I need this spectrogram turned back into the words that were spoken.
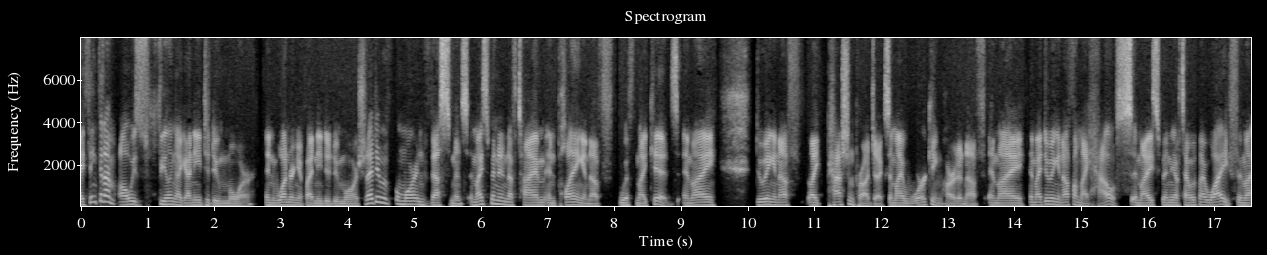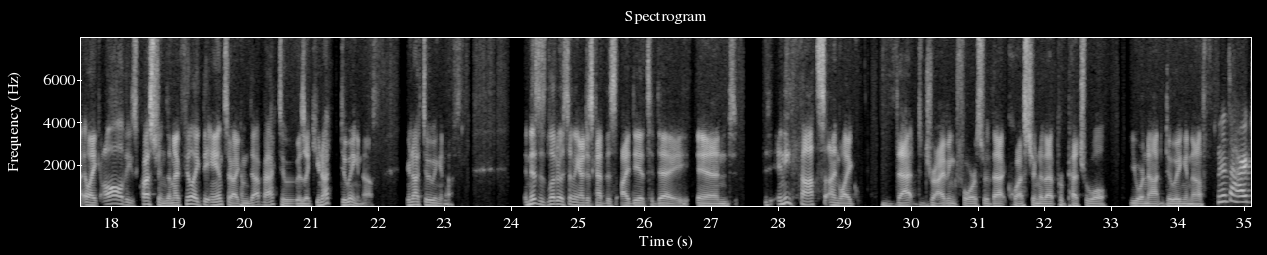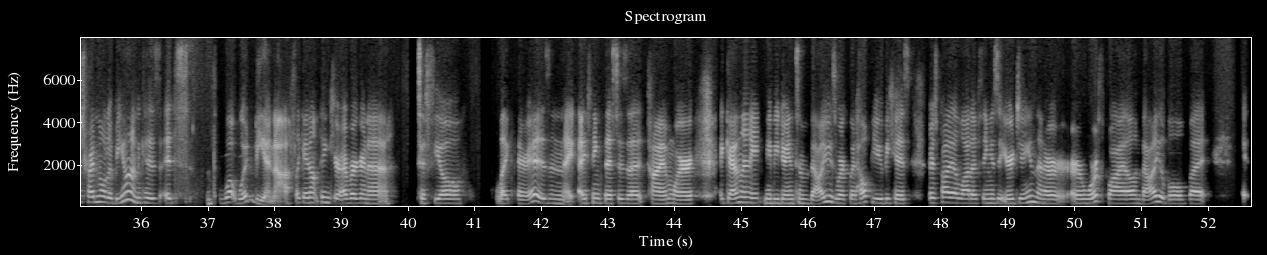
I think that I'm always feeling like I need to do more and wondering if I need to do more. Should I do more investments? Am I spending enough time and playing enough with my kids? Am I doing enough like passion projects? Am I working hard enough? Am I am I doing enough on my house? Am I spending enough time with my wife? Am I like all these questions? And I feel like the answer I come back to is like you're not doing enough. You're not doing enough. And this is literally something I just had this idea today. And any thoughts on like that driving force or that question or that perpetual you are not doing enough And it's a hard treadmill to be on because it's what would be enough. Like I don't think you're ever gonna to feel like there is. And I, I think this is a time where again, like maybe doing some values work would help you because there's probably a lot of things that you're doing that are, are worthwhile and valuable, but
